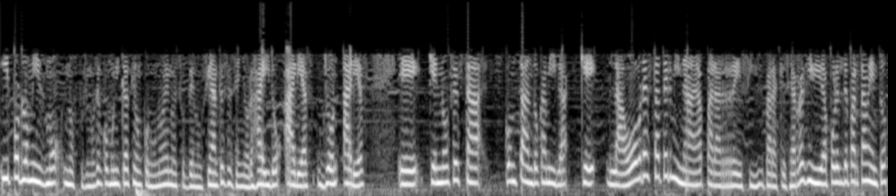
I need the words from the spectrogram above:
Y por lo mismo nos pusimos en comunicación con uno de nuestros denunciantes, el señor Jairo Arias, John Arias, eh, que nos está contando, Camila, que la obra está terminada para recibir, para que sea recibida por el departamento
